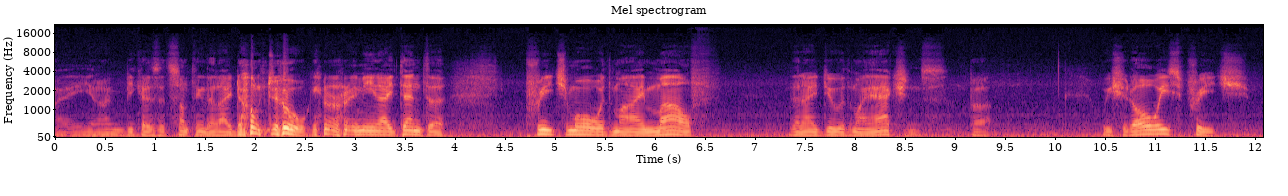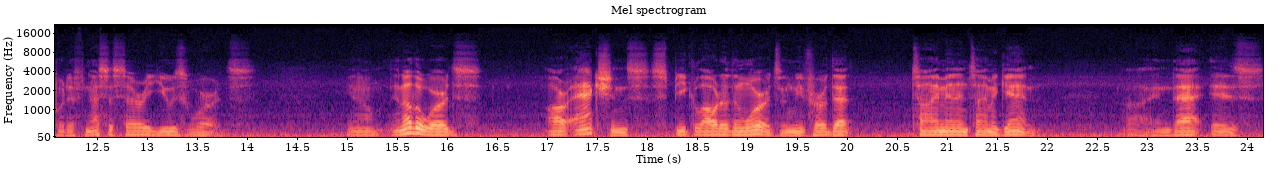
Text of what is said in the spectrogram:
I, you know, because it's something that I don't do. You know what I mean? I tend to preach more with my mouth than I do with my actions. But we should always preach, but if necessary, use words. You know, in other words, our actions speak louder than words, and we've heard that time in and time again. Uh, and that is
